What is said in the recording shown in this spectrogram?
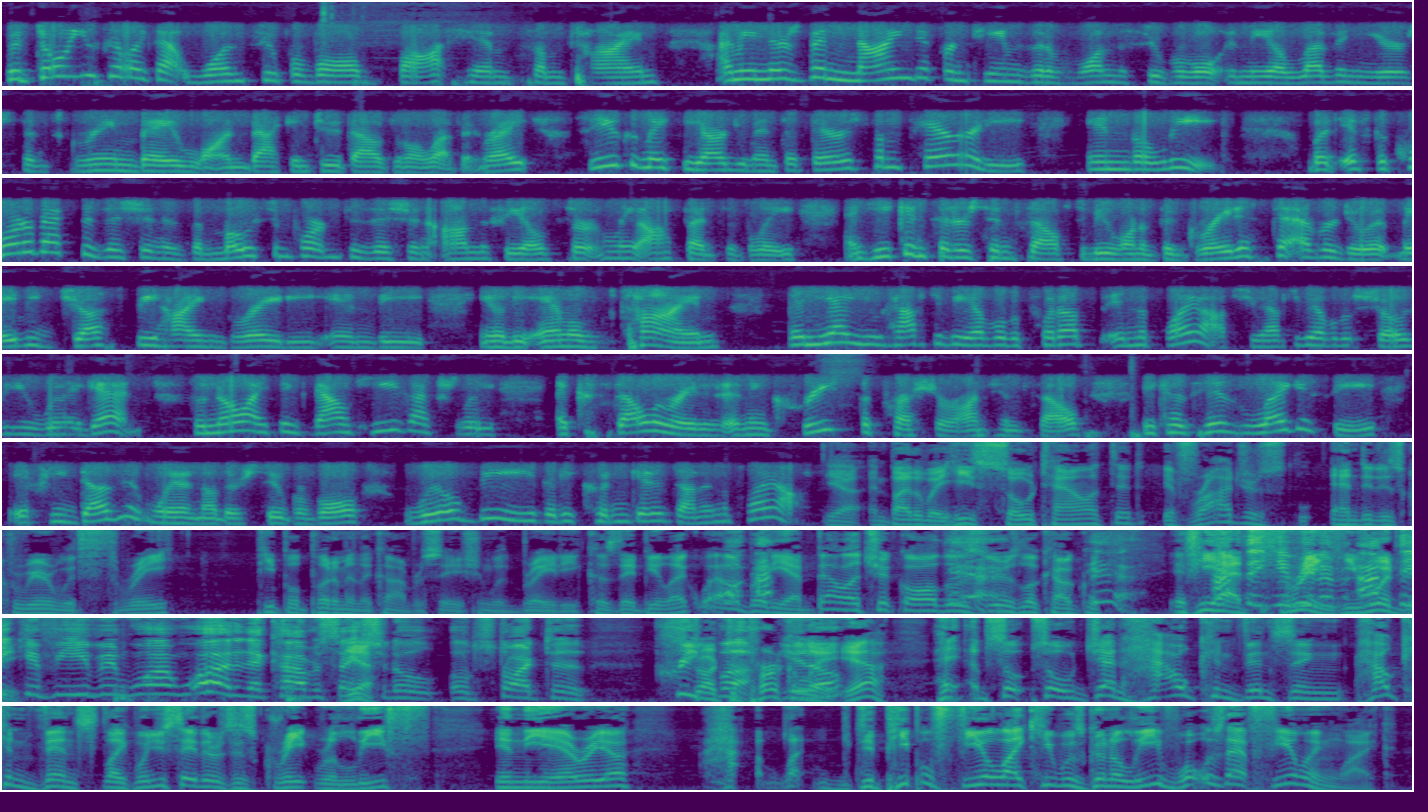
But don't you feel like that one Super Bowl bought him some time? I mean, there's been nine different teams that have won the Super Bowl in the 11 years since Green Bay won back in 2011, right? So you could make the argument that there is some parity in the league. But if the quarterback position is the most important position on the field, certainly offensively, and he considers himself to be one of the greatest to ever do it, maybe just behind Brady in the you know the annals of time, then yeah, you have to be able to put up in the playoffs. You have to be able to show that you win again. So no, I think now he's actually accelerated and increased the pressure on himself because his legacy, if he doesn't win another Super Bowl, will be that he couldn't get it done in the playoffs. Yeah, and by the way, he's so talented. If Rodgers ended his career with three, people put him in the conversation with Brady because they'd be like, "Well, Brady had Belichick all those Yeah, years. Look how great." yeah. If he had three, even if, he I would think be. if he even won one, that conversation will, will start to creep Start up. to percolate, you know? yeah. Hey, so so Jen, how convincing? How convinced? Like when you say there's this great relief in the area, how, like, did people feel like he was going to leave? What was that feeling like?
